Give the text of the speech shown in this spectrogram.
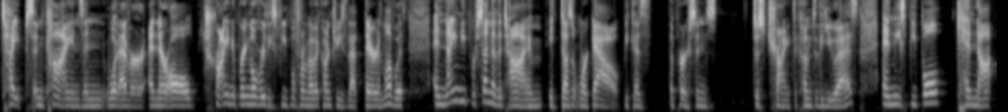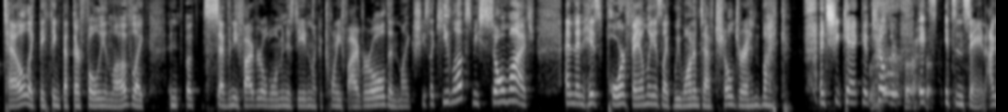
types and kinds and whatever. And they're all trying to bring over these people from other countries that they're in love with. And 90% of the time, it doesn't work out because the person's just trying to come to the US. And these people cannot tell. Like they think that they're fully in love. Like a 75 year old woman is dating like a 25 year old. And like, she's like, he loves me so much. And then his poor family is like, we want him to have children. Like, and she can't get children. it's, it's insane. I,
